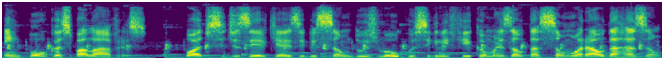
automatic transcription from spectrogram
Em poucas palavras, pode-se dizer que a exibição dos loucos significa uma exaltação moral da razão.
